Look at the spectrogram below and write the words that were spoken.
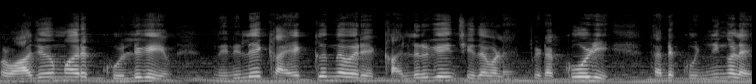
പ്രവാചകന്മാരെ കൊല്ലുകയും നിന്നിലേക്ക് അയക്കുന്നവരെ കല്ലെറുകയും ചെയ്തവളെ പിടക്കോഴി തന്റെ കുഞ്ഞുങ്ങളെ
